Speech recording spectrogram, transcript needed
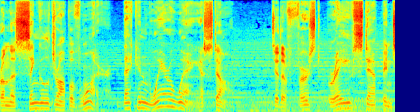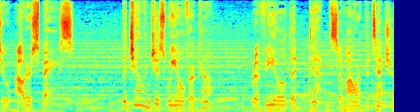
From the single drop of water that can wear away a stone, to the first brave step into outer space, the challenges we overcome reveal the depths of our potential.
